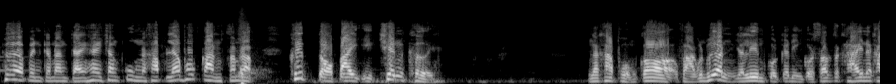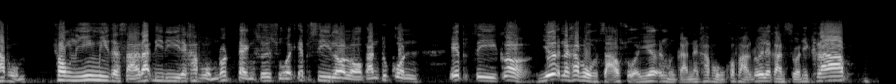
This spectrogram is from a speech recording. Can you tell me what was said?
เพื่อเป็นกำลังใจให้ช่างกุ้งนะครับ แล้วพบกันสำหรับคลิปต่อไปอีกเช่นเคยนะครับผมก็ฝากเพื่อนๆอย่าลืมกดกระดิ่งกด Subscribe นะครับผมช่องนี้มีแต่สาระดีๆนะครับผมรถแต่งสวยๆ FC หล่อๆกันทุกคน FC ก็เยอะนะครับผมสาวสวยเยอะเหมือนกันนะครับผมก็ฝากด้วยแล้วกันสวัสดีครับ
